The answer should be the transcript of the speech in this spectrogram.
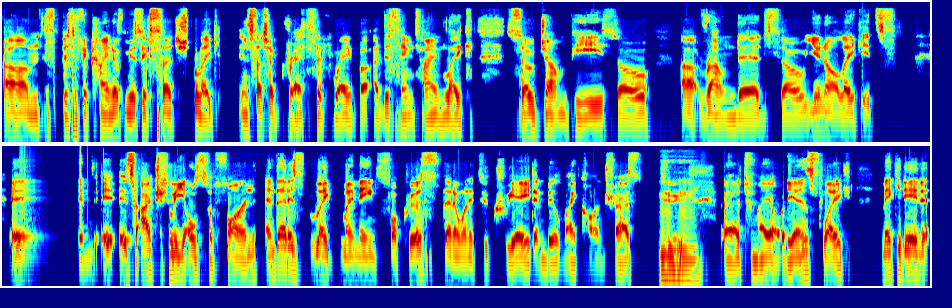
um specific kind of music such like in such aggressive way, but at the same time, like so jumpy, so uh, rounded. So you know, like it's. It, it, it's actually also fun, and that is like my main focus that I wanted to create and build my contrast to mhm. uh, to my audience like making it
